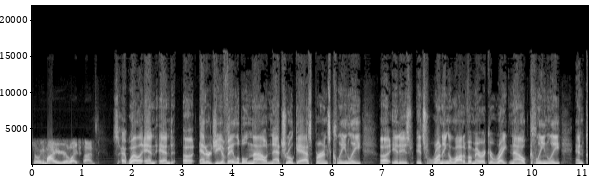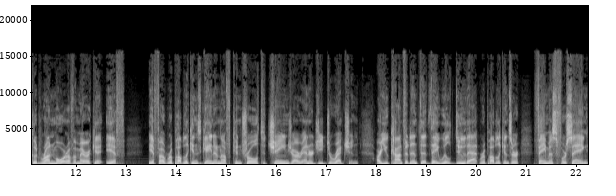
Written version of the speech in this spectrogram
certainly in my or your lifetime. Uh, well, and and uh, energy available now. Natural gas burns cleanly. Uh, it is it's running a lot of America right now cleanly, and could run more of America if if uh, Republicans gain enough control to change our energy direction. Are you confident that they will do that? Republicans are famous for saying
